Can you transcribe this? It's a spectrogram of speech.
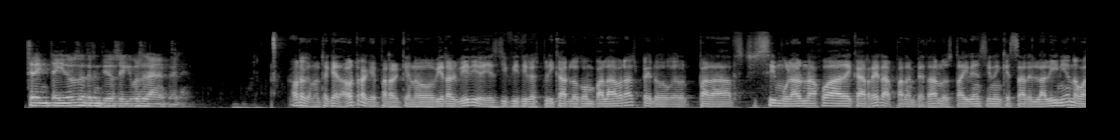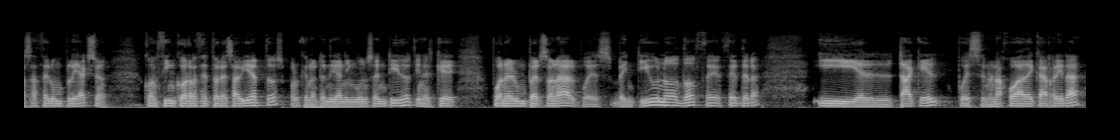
32 de 32 equipos de la NFL. Claro que no te queda otra que para el que no viera el vídeo y es difícil explicarlo con palabras, pero para simular una jugada de carrera, para empezar, los Tyrants tienen que estar en la línea, no vas a hacer un play action con cinco receptores abiertos porque no tendría ningún sentido, tienes que poner un personal pues 21, 12, etcétera, y el tackle pues en una jugada de carrera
